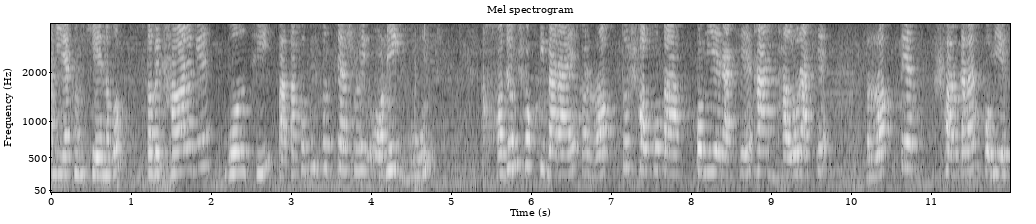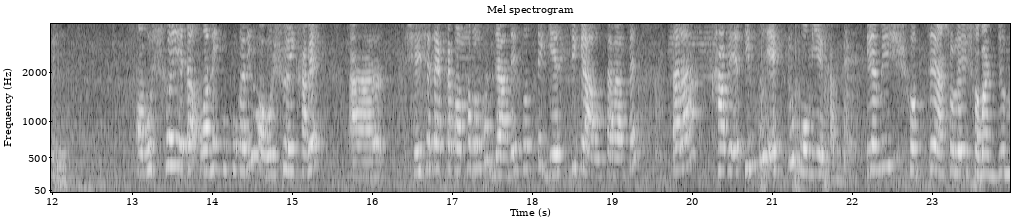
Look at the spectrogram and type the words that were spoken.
আমি এখন খেয়ে নেব। তবে খাওয়ার আগে বলছি, পাতাকপির হচ্ছে আসলে অনেক গুণ। হজম শক্তি বাড়ায়, রক্ত স্বল্পতা কমিয়ে রাখে হাট ভালো রাখে, রক্তের শর্করা কমিয়ে ফেলে। অবশ্যই এটা অনেক উপকারী, অবশ্যই খাবে। আর সেই সাথে একটা কথা বলব, যাদের হচ্ছে গ্যাস্ট্রিকে আলসার আছে তারা খাবে, কিন্তু একটু কমিয়ে খাবে। নিরামিষ হচ্ছে আসলে সবার জন্য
